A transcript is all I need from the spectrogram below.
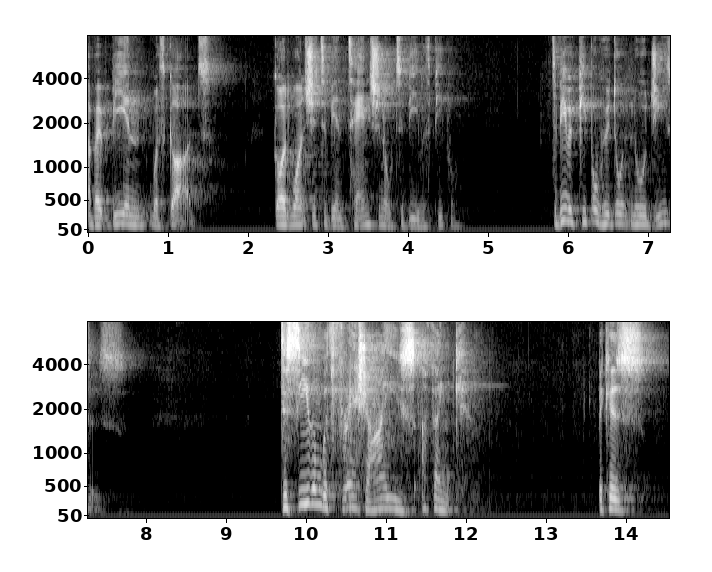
about being with God, God wants you to be intentional to be with people. To be with people who don't know Jesus. To see them with fresh eyes, I think. Because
